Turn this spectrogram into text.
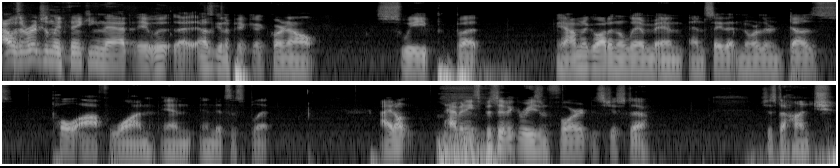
I was originally thinking that it was. I was going to pick a Cornell sweep, but yeah, I'm going to go out on a limb and, and say that Northern does pull off one, and and it's a split. I don't have any specific reason for it. It's just a just a hunch.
